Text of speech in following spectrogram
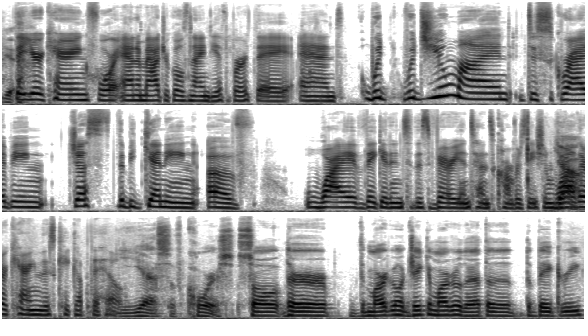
Yeah. that you're carrying for Anna Madrigal's 90th birthday. And would would you mind describing just the beginning of why they get into this very intense conversation Yeah. while they're carrying this cake up the hill? Yes, of course. So they're the Margot, Jake and Margot. They're at the the bakery,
